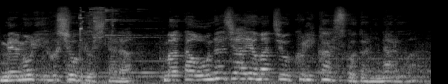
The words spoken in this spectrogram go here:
メモリーを消去したらまた同じ過ちを繰り返すことになるわ。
